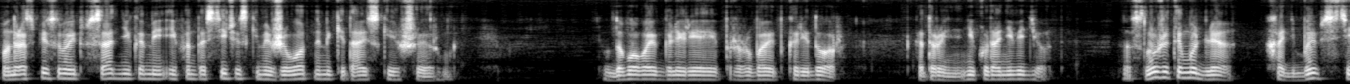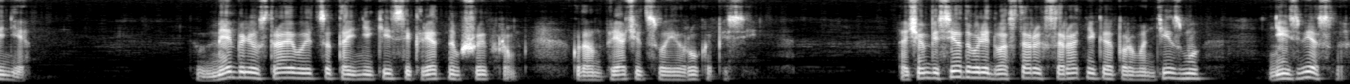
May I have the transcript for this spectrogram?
Он расписывает всадниками и фантастическими животными китайские ширмы. В дубовой галерее прорубают коридор, который никуда не ведет, но служит ему для ходьбы в стене. В мебели устраиваются тайники с секретным шифром, куда он прячет свои рукописи. О чем беседовали два старых соратника по романтизму, неизвестно.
